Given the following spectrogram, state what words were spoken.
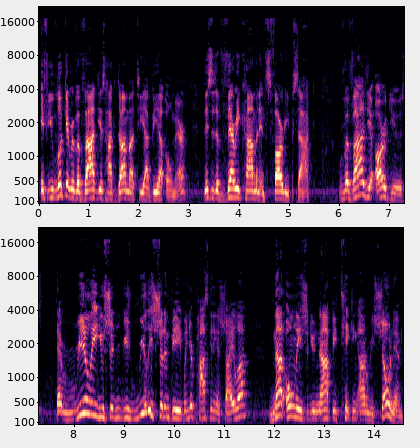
If you look at Rav Avadia's Hakdama Tiabia Omer, this is a very common in Sfardi Psak. Rav Avadia argues that really you should you really shouldn't be when you're posketing a shaila. Not only should you not be taking on rishonim,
